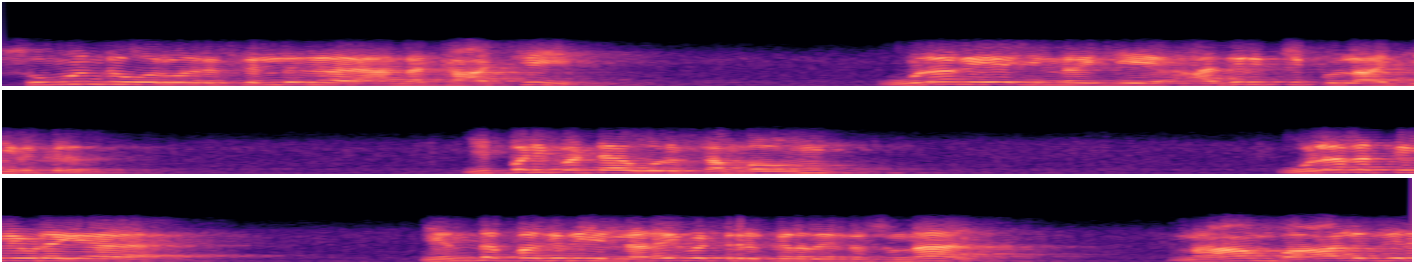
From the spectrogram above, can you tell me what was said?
சுமந்து ஒருவர் செல்லுகிற அந்த காட்சி உலகையே இன்றைக்கு அதிர்ச்சிக்குள்ளாக்கி இருக்கிறது இப்படிப்பட்ட ஒரு சம்பவம் உலகத்தினுடைய எந்த பகுதியில் நடைபெற்றிருக்கிறது என்று சொன்னால் நாம் வாழுகிற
